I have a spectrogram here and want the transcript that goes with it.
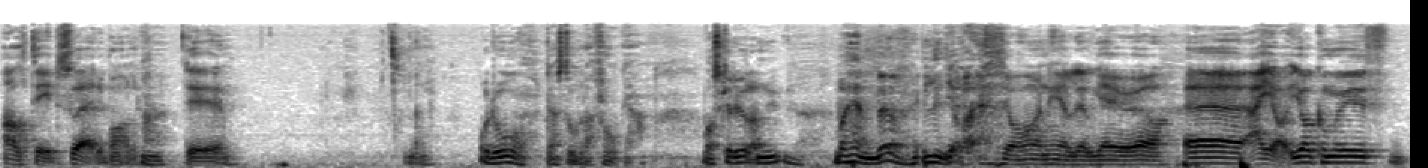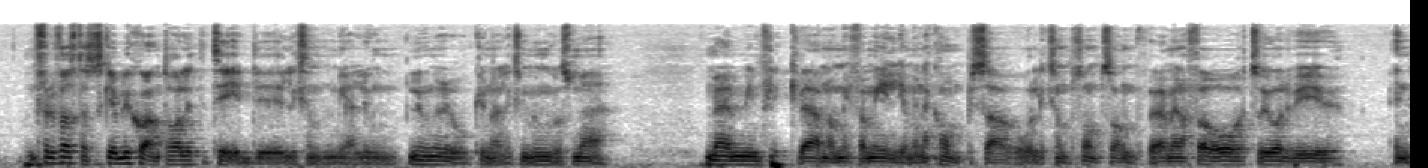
alltid. Så är det bara liksom. Det, men, Och då, den stora frågan. Vad ska du göra nu? Vad händer i livet? Ja, jag har en hel del grejer att göra. Eh, jag, jag kommer ju... För det första så ska det bli skönt att ha lite tid, eh, liksom mer lugn, lugn och ro. och Kunna liksom umgås med, med min flickvän och min familj och mina kompisar och liksom sånt som... För jag menar förra året så gjorde vi ju en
